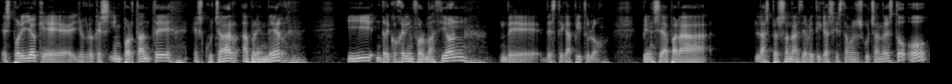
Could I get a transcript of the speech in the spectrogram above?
Es por ello que yo creo que es importante escuchar, aprender y recoger información de, este capítulo, bien sea para las personas diabéticas que estamos escuchando esto o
